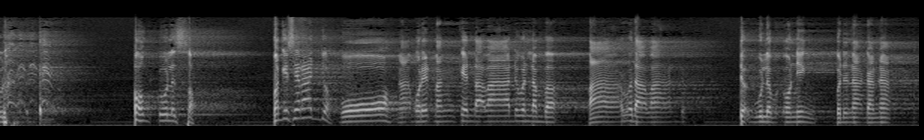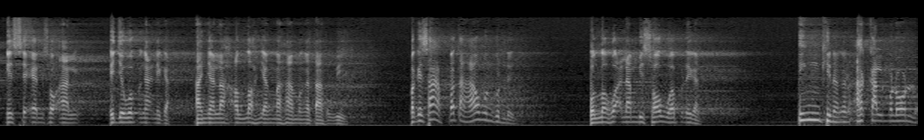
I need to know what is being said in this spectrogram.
oh kulesok Pakai serajo. Oh, nak murid mangken tak ada wan lamba. Ah, tak ada. Cek gula koning pada nak kana ngisian soal. Eh jawab enggak nikah. Hanyalah Allah yang maha mengetahui. Pakai siapa tahu mun gunde. Wallahu a'lam bisawab kan. Ingkin akan akal menolong.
